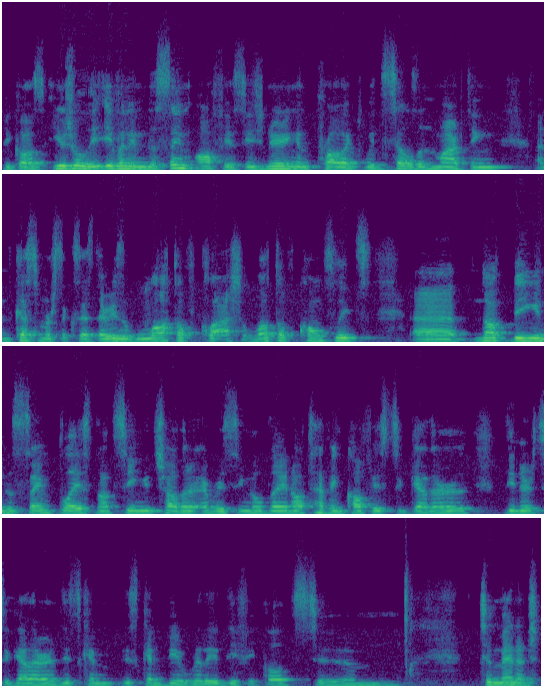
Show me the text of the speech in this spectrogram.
because usually even in the same office, engineering and product with sales and marketing and customer success, there is a lot of clash, a lot of conflicts, uh, not being in the same place, not seeing each other every single day, not having coffees together, dinner together. This can, this can be really difficult to, um, to manage.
